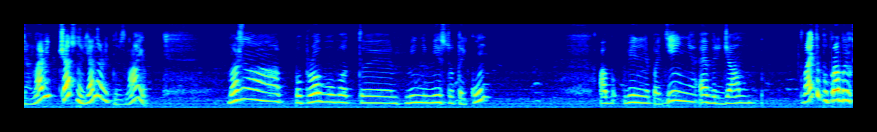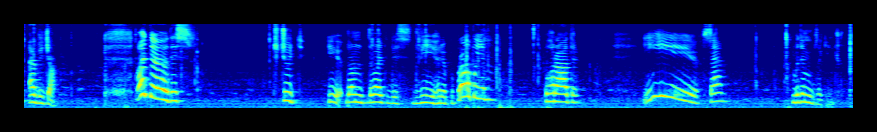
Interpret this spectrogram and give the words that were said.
Я навіть, чесно, я навіть не знаю. Можна попробувати міні-місто Тайкун. Або вільне падіння, Every Jump. Давайте попробуємо Every Jump. Давайте десь чуть-чуть давайте десь дві ігри попробуємо пограти. І все. Будемо закінчувати.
